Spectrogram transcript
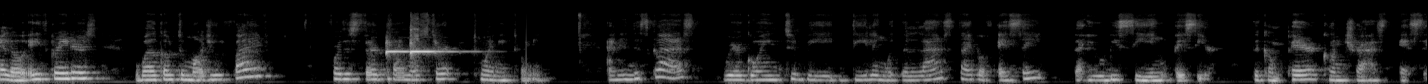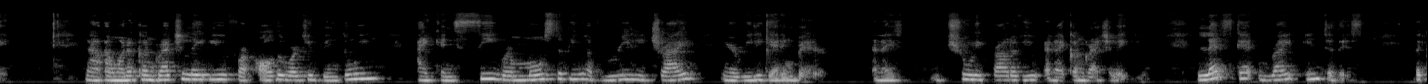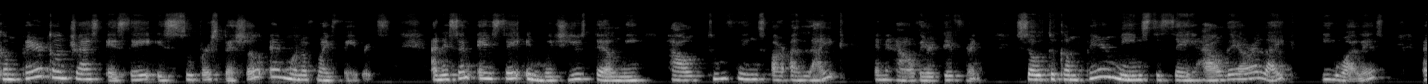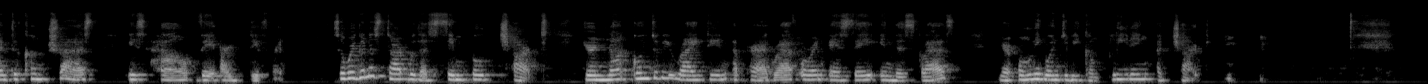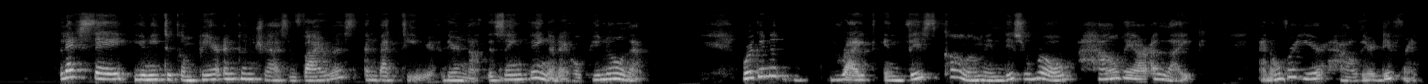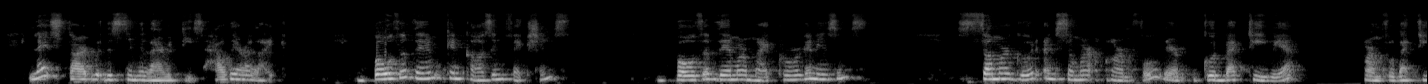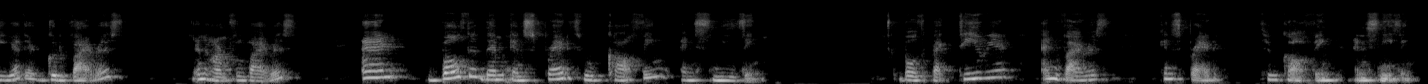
Hello, eighth graders. Welcome to Module 5 for this third trimester 2020. And in this class, we're going to be dealing with the last type of essay that you will be seeing this year, the compare contrast essay. Now, I want to congratulate you for all the work you've been doing. I can see where most of you have really tried and you're really getting better. And I'm truly proud of you and I congratulate you. Let's get right into this. The compare contrast essay is super special and one of my favorites. And it's an essay in which you tell me how two things are alike and how they're different. So to compare means to say how they are alike, iguales, and to contrast is how they are different. So we're going to start with a simple chart. You're not going to be writing a paragraph or an essay in this class. You're only going to be completing a chart. Let's say you need to compare and contrast virus and bacteria. They're not the same thing, and I hope you know that. We're going to write in this column, in this row, how they are alike, and over here, how they're different. Let's start with the similarities, how they're alike. Both of them can cause infections. Both of them are microorganisms. Some are good and some are harmful. They're good bacteria, harmful bacteria. They're good virus and harmful virus, and both of them can spread through coughing and sneezing. Both bacteria and virus can spread through coughing and sneezing.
